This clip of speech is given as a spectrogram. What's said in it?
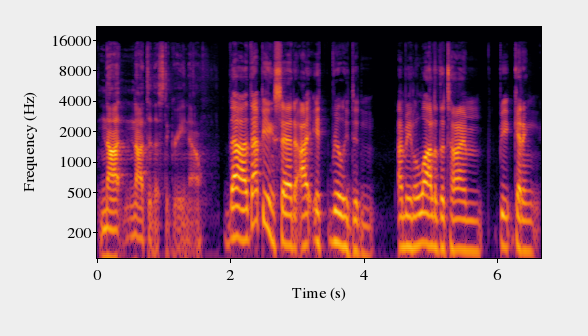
Not not to this degree, no. Uh, that being said, I it really didn't. I mean, a lot of the time, be, getting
